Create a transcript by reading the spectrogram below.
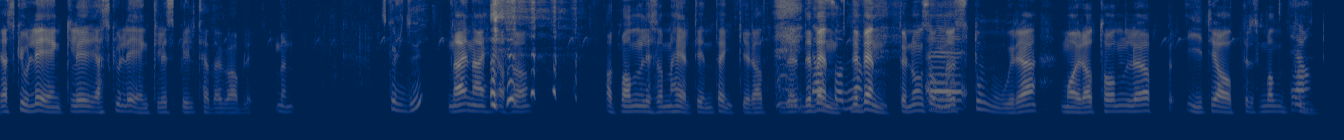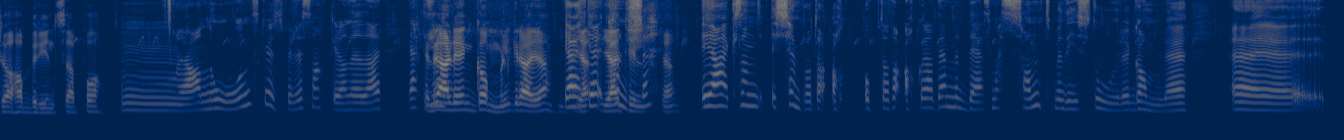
Jeg skulle egentlig, jeg skulle egentlig spilt Hedda Gabler, men Skulle du? Nei, nei, altså At man liksom hele tiden tenker at det, det, Ja, vent, sånn, ja. det venter noen sånne Eh. store maratonløp i teatret som man Ja. burde ha brynt seg på. Mm, ja, noen skuespillere snakker om det der. Jeg er ikke Eller sånn- er det en gammel greie? Jeg vet ikke, jeg kanskje. ja. Jeg er ikke sånn kjempeopptatt av akkurat det, men det som er sant med de store, gamle eh,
